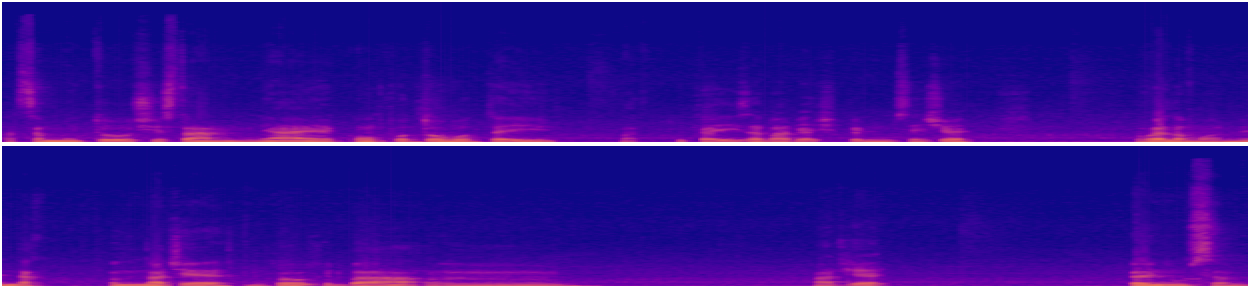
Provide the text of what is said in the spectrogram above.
Tak samo tu się staram miarę komfortowo tutaj, tutaj zabawiać w pewnym sensie. No wiadomo, jednak oglądacie, to chyba yy, macie w pewnym, sen-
